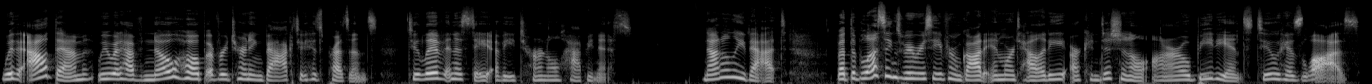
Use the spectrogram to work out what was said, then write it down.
Without them, we would have no hope of returning back to his presence to live in a state of eternal happiness. Not only that, but the blessings we receive from God in mortality are conditional on our obedience to his laws.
